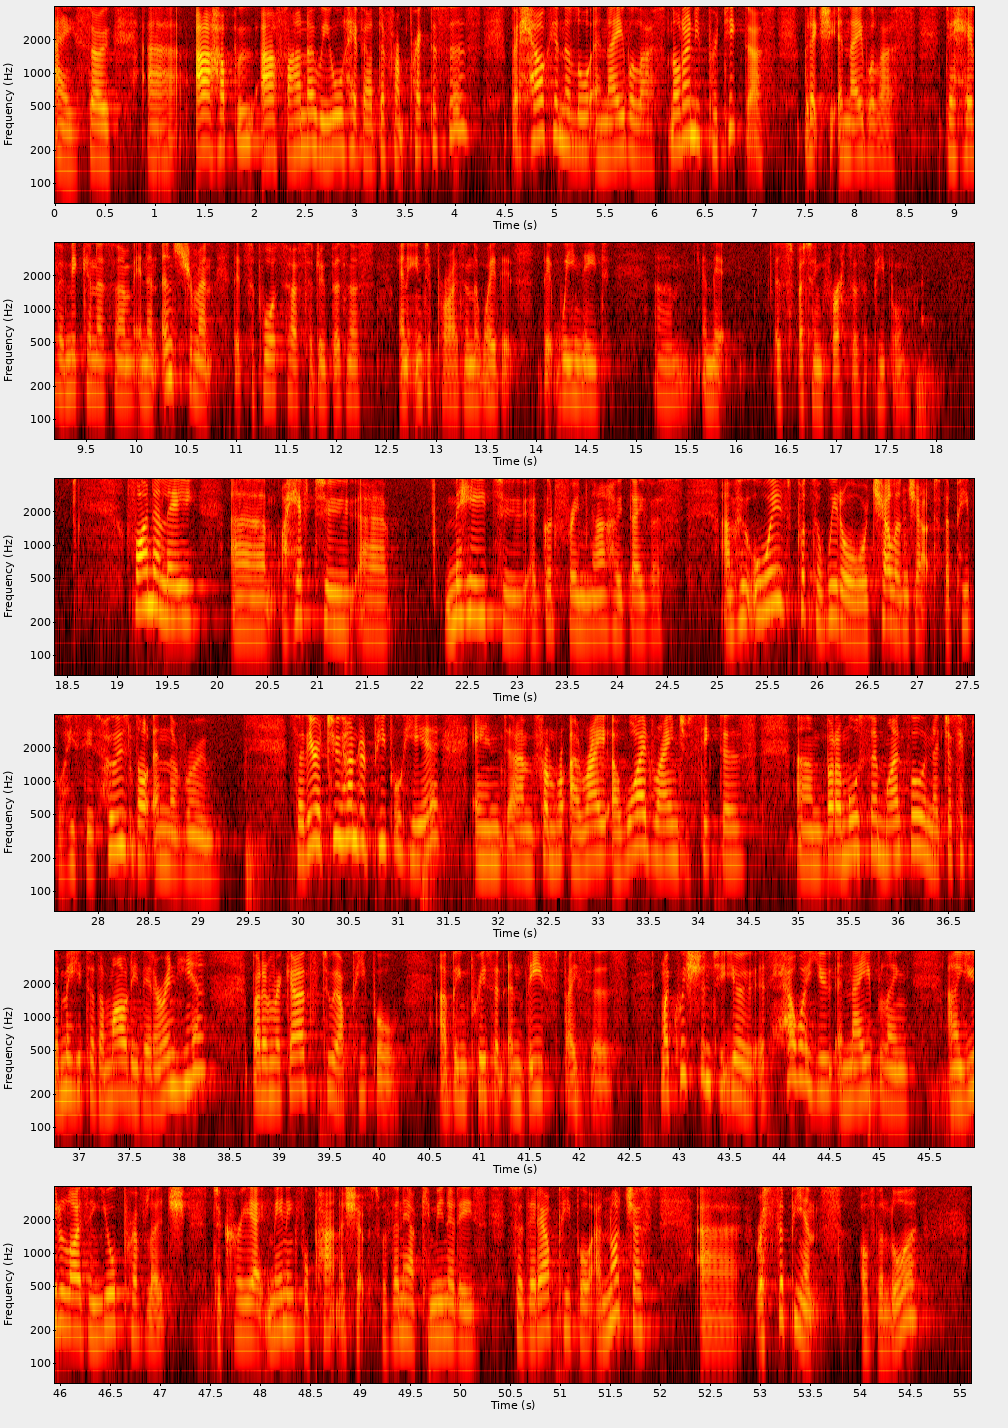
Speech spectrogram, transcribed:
A. So, uh, our hapu, our whānau, we all have our different practices, but how can the law enable us, not only protect us, but actually enable us to have a mechanism and an instrument that supports us to do business and enterprise in the way that's, that we need um, and that is fitting for us as a people? Finally, um, I have to uh, mihi to a good friend, Ngaho Davis, um, who always puts a wero or challenge out to the people. He says, Who's not in the room? So there are 200 people here and um, from a, ra- a, wide range of sectors, um, but I'm also mindful, and I just have to mihi to the Māori that are in here, but in regards to our people uh, being present in these spaces, my question to you is how are you enabling, uh, utilising your privilege to create meaningful partnerships within our communities so that our people are not just uh, recipients of the law,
